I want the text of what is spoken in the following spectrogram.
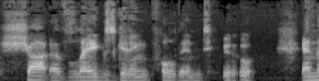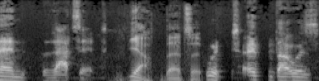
shot of legs getting pulled into. And then that's it. Yeah. That's it. Which I thought was,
